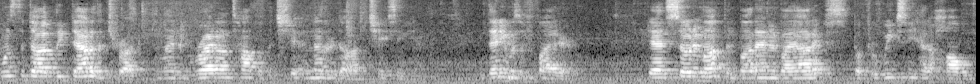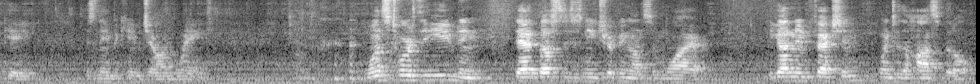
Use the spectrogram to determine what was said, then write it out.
Once the dog leaped out of the truck and landed right on top of another dog chasing him. Then he was a fighter. Dad sewed him up and bought antibiotics, but for weeks he had a hobbled gait. His name became John Wayne. Once towards the evening, Dad busted his knee tripping on some wire. He got an infection, went to the hospital,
